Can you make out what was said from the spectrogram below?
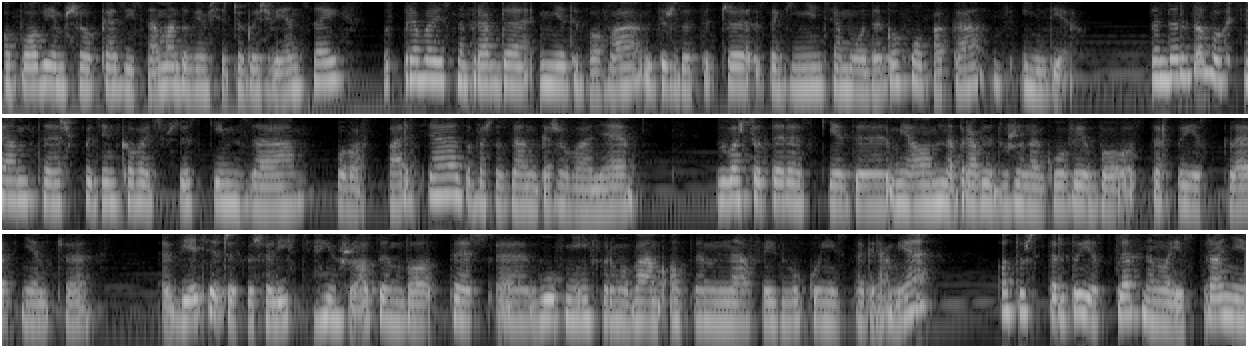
opowiem przy okazji sama, dowiem się czegoś więcej, bo sprawa jest naprawdę nietypowa, gdyż dotyczy zaginięcia młodego chłopaka w Indiach. Standardowo chciałam też podziękować wszystkim za słowa wsparcia, za Wasze zaangażowanie, zwłaszcza teraz, kiedy miałam naprawdę dużo na głowie, bo startuje sklep, nie wiem czy wiecie, czy słyszeliście już o tym, bo też e, głównie informowałam o tym na Facebooku i Instagramie. Otóż startuje sklep na mojej stronie.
